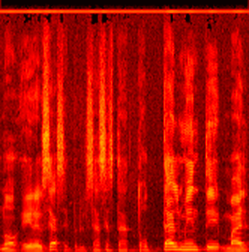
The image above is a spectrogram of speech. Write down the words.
no era el SEACE, pero el SEACE está totalmente mal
